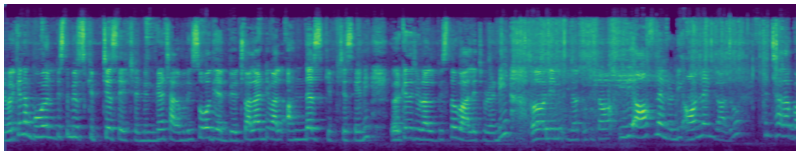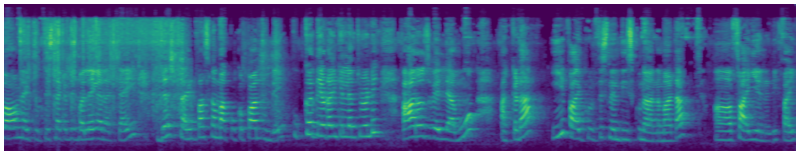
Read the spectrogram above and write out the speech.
ఎవరికైనా బోర్ అనిపిస్తే మీరు స్కిప్ చేసేయచ్చండి. ఎందుకంటే చాలా మందికి సోది అనిపించచ్చు అలాంటి వాళ్ళు అందరు స్కిప్ చేసేయండి. ఎవరికైతే చూడాలనిపిస్తే వాళ్ళే చూడండి. నేను ఇలా ఇది ఆఫ్లైన్ అండి. ఆన్లైన్ కాదు. కానీ చాలా బాగున్నాయి కుర్తీస్. నాకైతే భలేగా నచ్చాయి. జస్ట్ టైంపాస్గా మాకు ఒక పని ఉండే కుక్క తేవడానికి వెళ్ళాము చూడండి. ఆ రోజు వెళ్ళాము. అక్కడ ఈ ఫైవ్ కుర్తీస్ నేను తీసుకున్నాను అనమాట ఫైవ్ ఏనండి ఫైవ్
